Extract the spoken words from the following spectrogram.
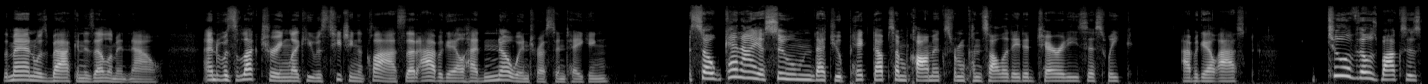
The man was back in his element now, and was lecturing like he was teaching a class that Abigail had no interest in taking. So, can I assume that you picked up some comics from Consolidated Charities this week? Abigail asked. Two of those boxes,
